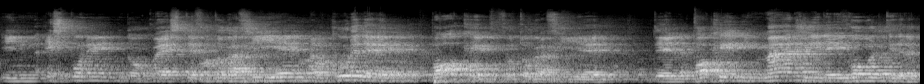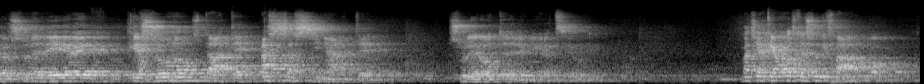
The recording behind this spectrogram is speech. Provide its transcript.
in, esponendo queste fotografie alcune delle poche fotografie delle poche immagini dei volti delle persone vere che sono state assassinate sulle rotte delle migrazioni. Ma cerchiamo lo stesso di farlo.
